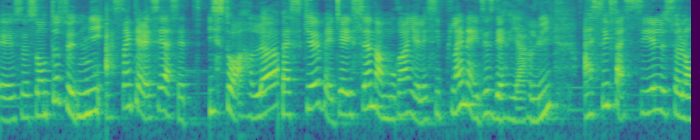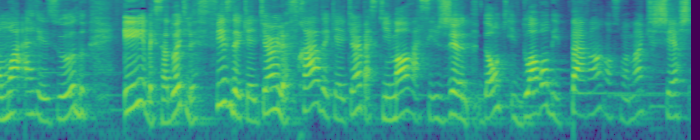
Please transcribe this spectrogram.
euh, se sont tout de suite mis à s'intéresser à cette histoire-là parce que ben, Jason, en mourant, il a laissé plein d'indices derrière lui. assez facile, selon moi, à résoudre. Et ben, ça doit être le fils de quelqu'un, le frère de quelqu'un, parce qu'il est mort assez jeune. Donc, il doit avoir des parents en ce moment qui cherchent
